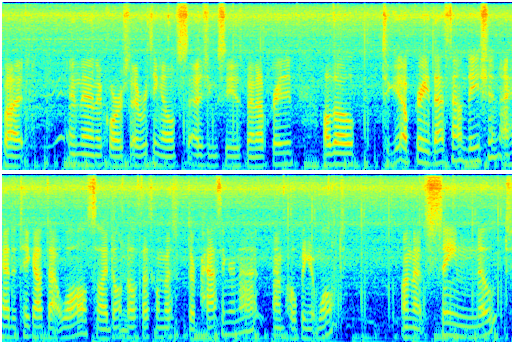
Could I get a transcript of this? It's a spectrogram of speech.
But and then of course everything else, as you can see, has been upgraded. Although to upgrade that foundation, I had to take out that wall, so I don't know if that's going to mess with their pathing or not. I'm hoping it won't. On that same note,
